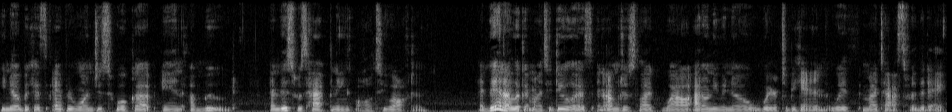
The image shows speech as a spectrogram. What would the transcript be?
You know, because everyone just woke up in a mood. And this was happening all too often. And then I look at my to do list and I'm just like, wow, I don't even know where to begin with my tasks for the day.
